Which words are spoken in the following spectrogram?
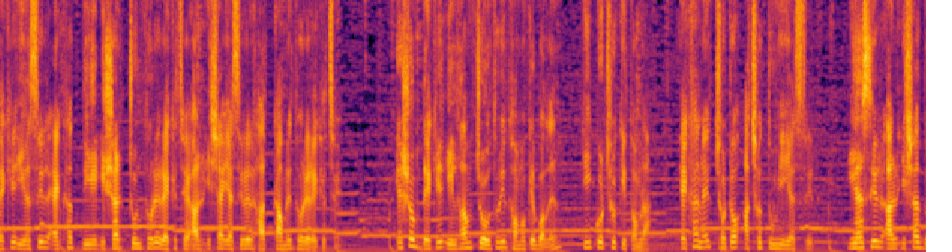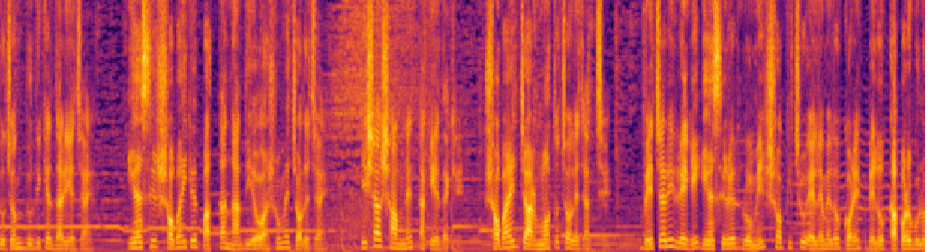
দেখে ইয়াসির এক হাত দিয়ে ঈশার চুল ধরে রেখেছে আর ঈশা ইয়াসিরের হাত কামড়ে ধরে রেখেছে। এসব দেখে ইলহাম চৌধুরী ধমকে বলেন, কি করছ কি তোমরা? এখানে ছোট আছো তুমি ইয়াসির। ইয়াসির আর ঈশা দুজন দুদিকে দাঁড়িয়ে যায়। ইয়াসির সবাইকে পাত্তা না দিয়ে ওয়াশরুমে চলে যায়। ঈশা সামনে তাকিয়ে দেখে, সবাই যার মতো চলে যাচ্ছে। বেচারি রেগে ইয়াসিরের রুমে সবকিছু এলোমেলো করে পেল, কাপড়গুলো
